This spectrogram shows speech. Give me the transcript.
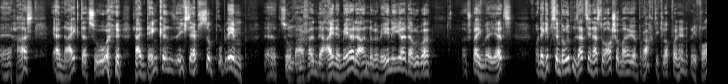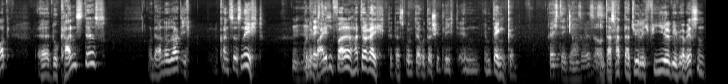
äh, hast. Er neigt dazu, sein Denken sich selbst zum Problem zu äh, zu mhm. machen. Der eine mehr, der andere weniger. Darüber sprechen wir jetzt. Und da gibt es den berühmten Satz, den hast du auch schon mal gebracht, ich glaube von Henry Ford. Äh, du kannst es. Und der andere sagt, ich du kannst es nicht. Mhm, und in richtig. beiden Fall hat er recht. Das, und der Unterschied liegt in, im Denken. Richtig, ja, so ist es. Und das hat natürlich viel, wie wir wissen,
